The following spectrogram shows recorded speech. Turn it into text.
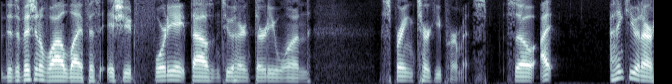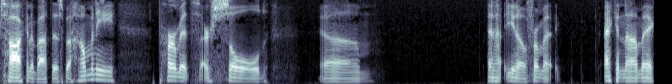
the Division of Wildlife has issued forty eight thousand two hundred thirty one spring turkey permits. So I I think you and I are talking about this, but how many permits are sold? Um, and you know, from an economic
